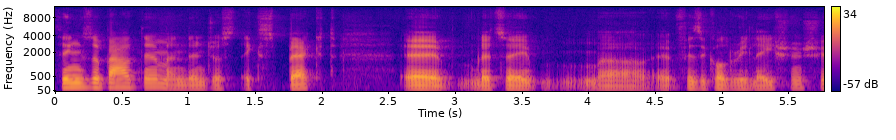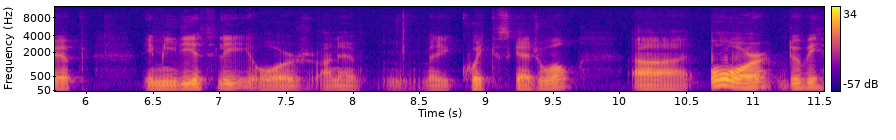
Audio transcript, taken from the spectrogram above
things about them and then just expect, uh, let's say, uh, a physical relationship immediately or on a very quick schedule? Uh, or do we,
